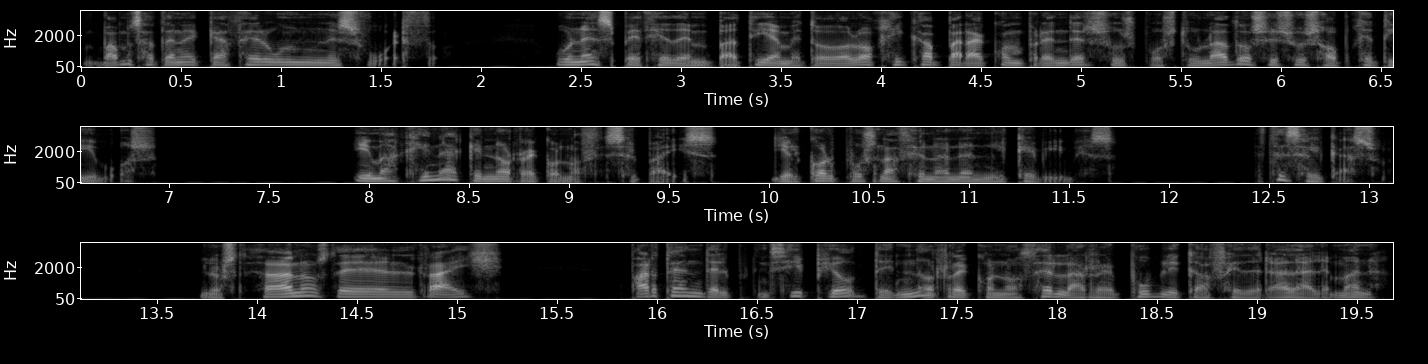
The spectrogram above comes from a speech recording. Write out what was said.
vamos a tener que hacer un esfuerzo, una especie de empatía metodológica para comprender sus postulados y sus objetivos. Imagina que no reconoces el país y el corpus nacional en el que vives. Este es el caso. Los ciudadanos del Reich parten del principio de no reconocer la República Federal Alemana.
